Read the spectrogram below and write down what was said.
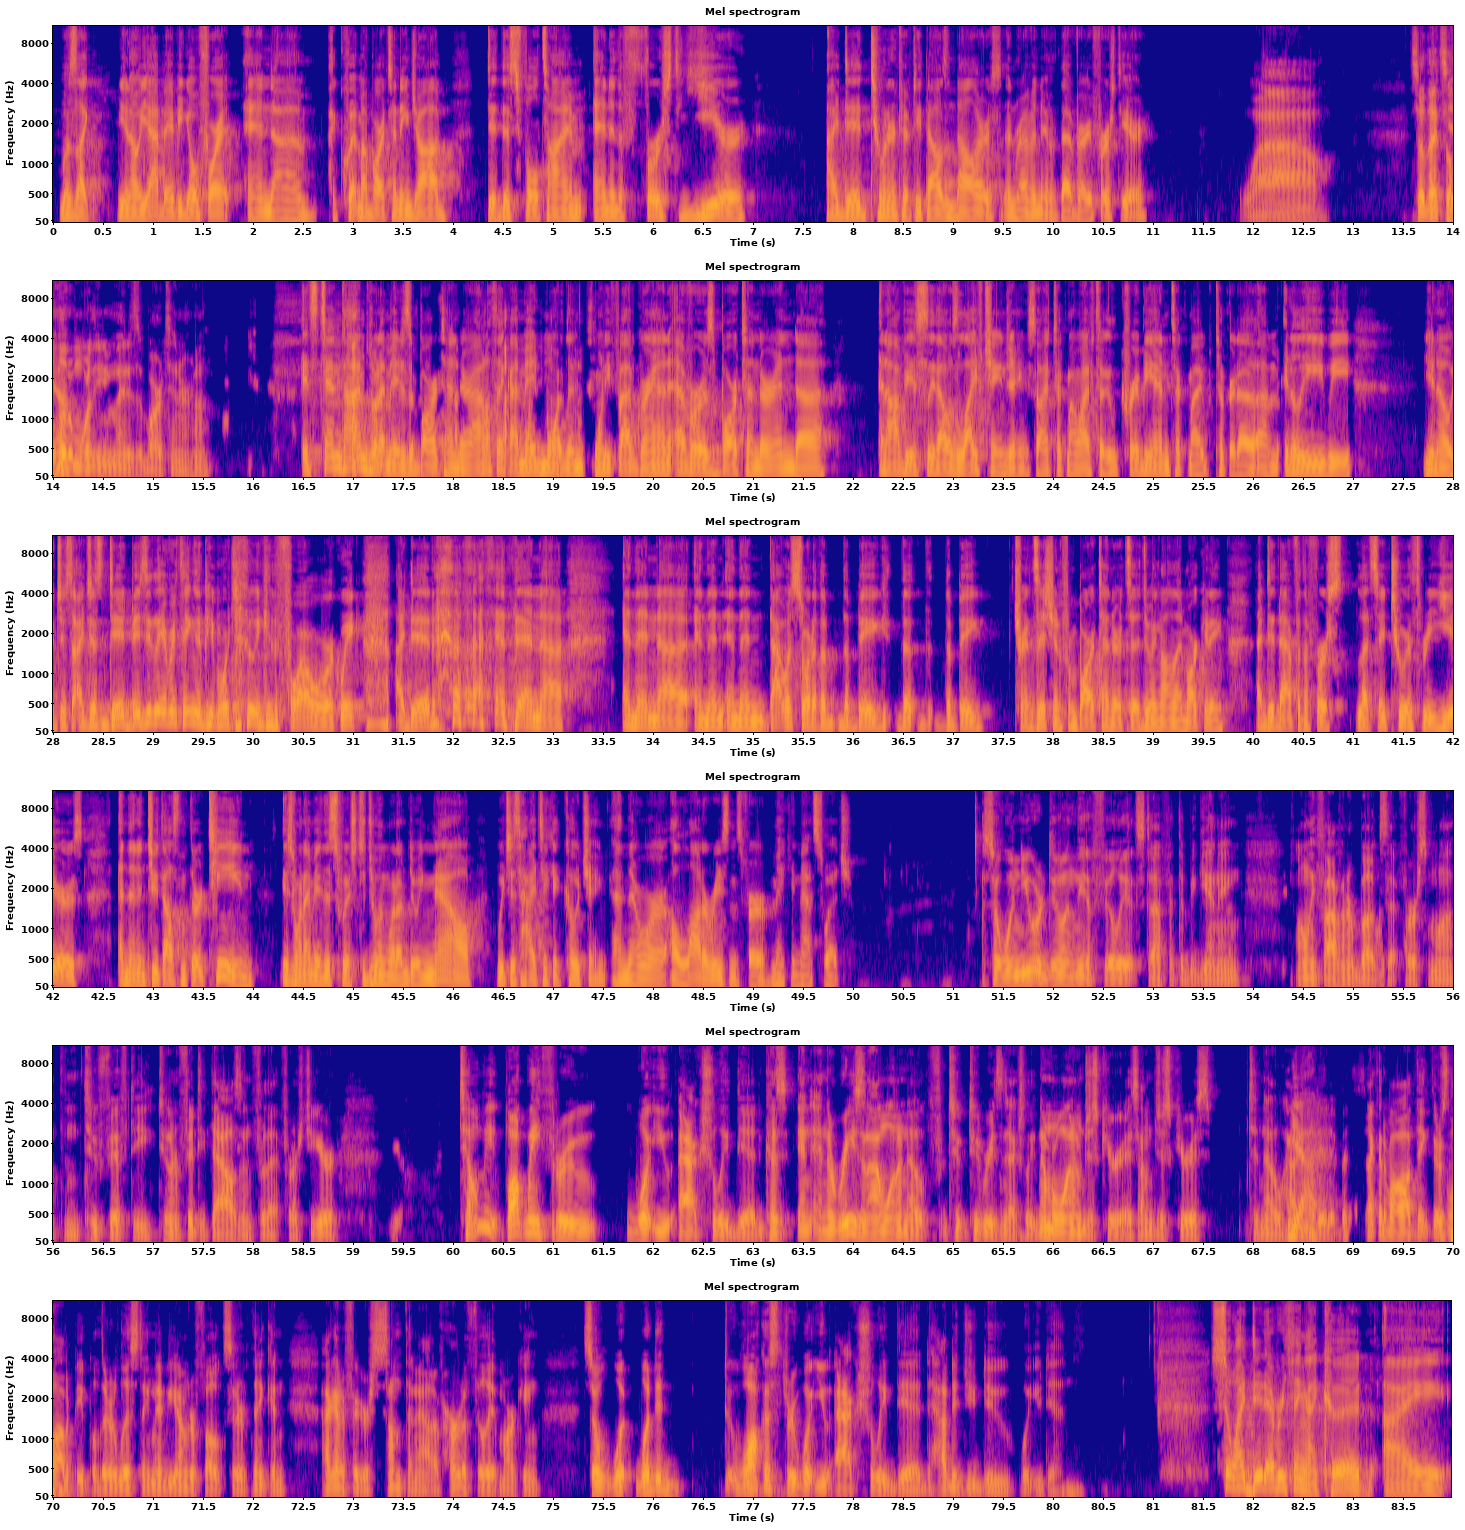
was like, you know, yeah, baby, go for it. And um, I quit my bartending job, did this full time, and in the first year, I did two hundred fifty thousand dollars in revenue that very first year. Wow! So that's a yeah. little more than you made as a bartender, huh? It's ten times what I made as a bartender. I don't think I made more than twenty five grand ever as a bartender, and uh, and obviously that was life changing. So I took my wife to the Caribbean, took my took her to um, Italy. We you know, just I just did basically everything that people were doing in the four hour work week. I did, and then uh, and then uh, and then and then that was sort of the the big the the big transition from bartender to doing online marketing. I did that for the first let's say two or three years, and then in 2013 is when I made the switch to doing what I'm doing now, which is high ticket coaching. And there were a lot of reasons for making that switch. So when you were doing the affiliate stuff at the beginning only 500 bucks that first month and 250 250,000 for that first year. Tell me, walk me through what you actually did because and, and the reason i want to know for two, two reasons actually. Number one i'm just curious. I'm just curious to know how yeah. you did it. But second of all i think there's a lot of people that are listening maybe younger folks that are thinking i got to figure something out. I've heard affiliate marketing. So what what did walk us through what you actually did. How did you do what you did? So i did everything i could. I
